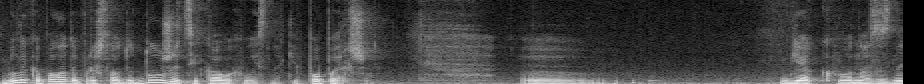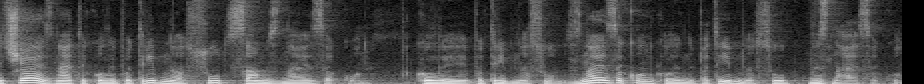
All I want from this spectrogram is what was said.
Велика Палата прийшла до дуже цікавих висновків. По-перше, е, як вона зазначає, знаєте, коли потрібно, суд сам знає закон. Коли потрібно, суд знає закон, коли не потрібно, суд не знає закон.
